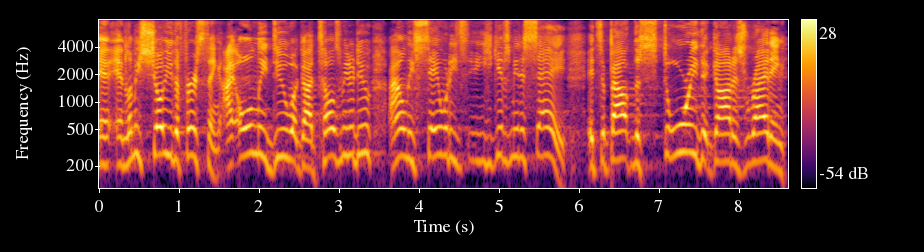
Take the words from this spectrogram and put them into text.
And, and let me show you the first thing. I only do what God tells me to do, I only say what he gives me to say. It's about the story that God is writing,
